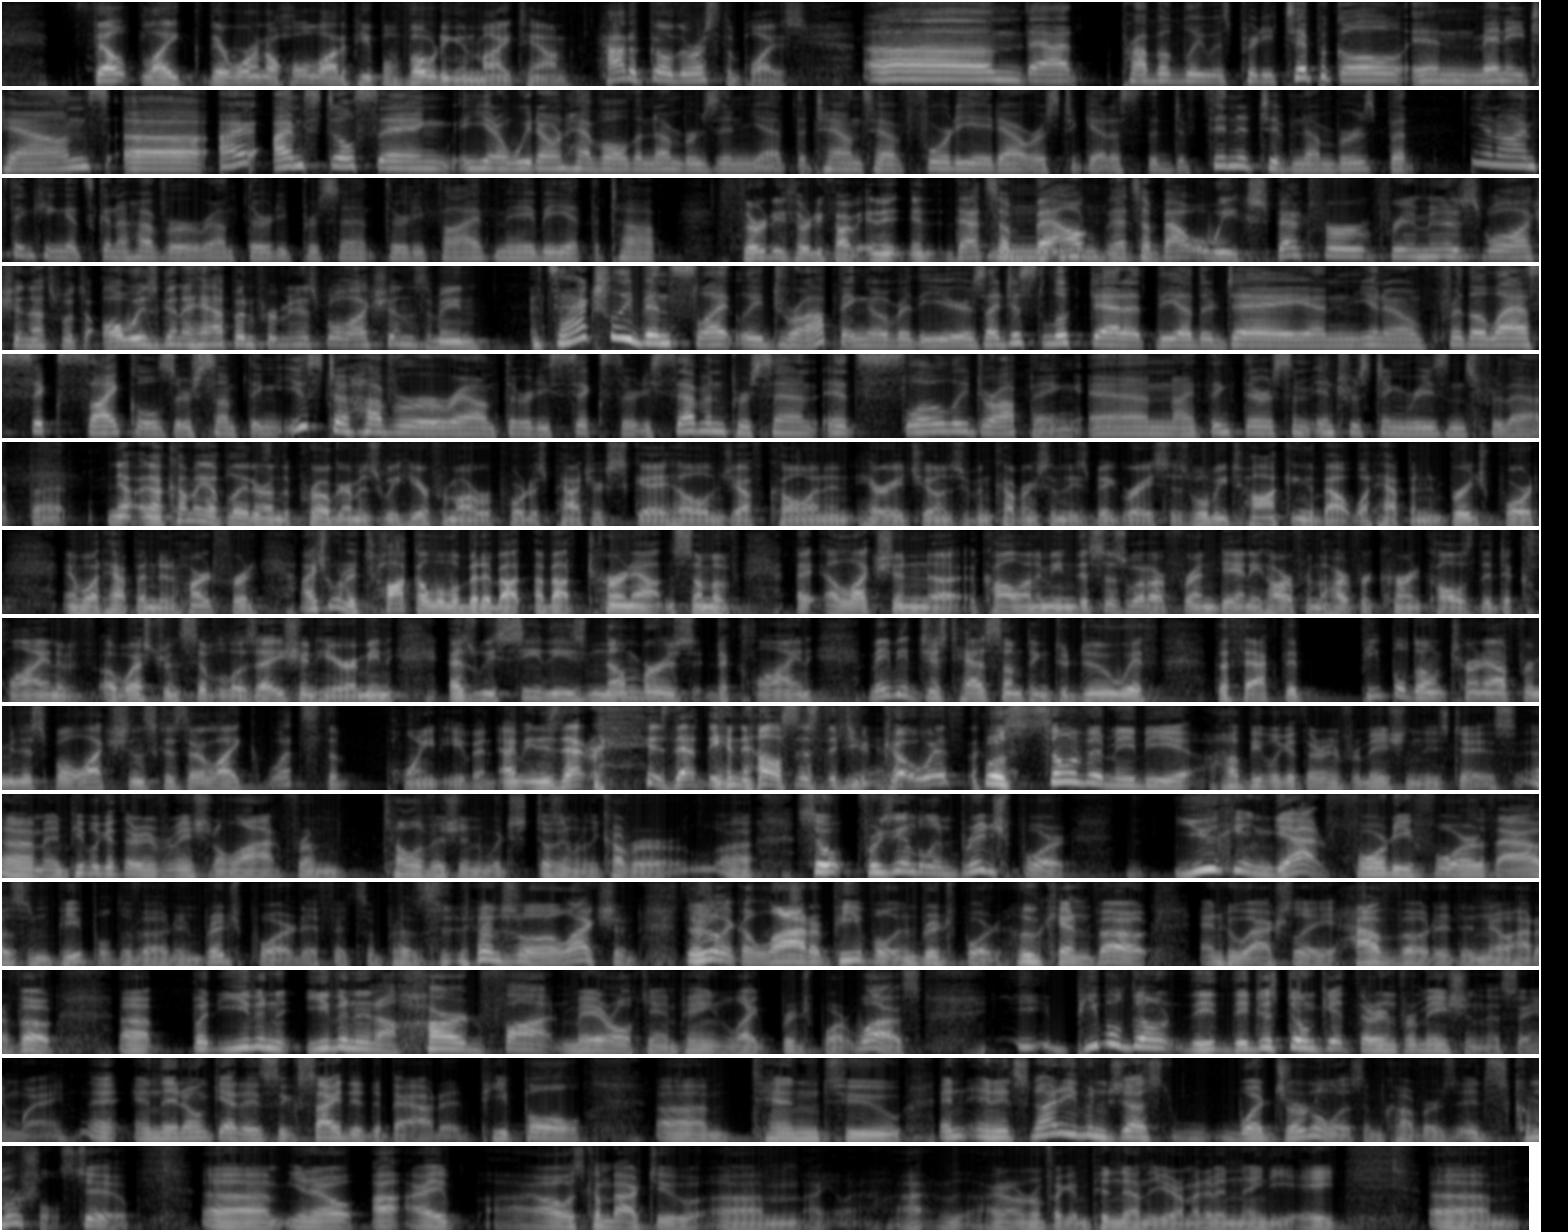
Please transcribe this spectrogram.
felt like there weren't a whole lot of people voting in my town. How'd it go the rest of the place? Um, that probably was pretty typical in many towns. Uh, I, I'm still saying, you know, we don't have all the numbers in yet. The towns have 48 hours to get us the definitive numbers, but you know, I'm thinking it's going to hover around 30%, 35 maybe at the top. 30, 35. And, it, it, that's Mm. about that's about what we expect for, for a municipal election. That's what's always going to happen for municipal elections. I mean, It's actually been slightly dropping over the years. I just looked at it the other day, and, you know, for the last six cycles or something, it used to hover around 36, 37%. It's slowly dropping, and I think there are some interesting reasons for that. But now, now coming up later in the program, as we hear from our reporters Patrick Skahill and Jeff Cohen and Harriet Jones, who've been covering some of these big races, we'll be talking about what happened in Bridgeport and what happened in Hartford. I just want to talk a little bit about, about turnout and some of uh, election, uh, Colin. I mean, this is what our friend Danny Haar from the Hartford Courant calls the decline of Western civilization here. I mean, as we see these numbers decline, maybe it just has something to do with the fact that people don't turn out for municipal elections because they're like, what's the point even? I mean, is that is that the analysis that you'd go with? well, some of it may be how people get their information these days, um, and people get their information a lot from television, which doesn't really cover. Uh, so, for example, in Bridgeport, you can get forty-four thousand people to vote in Bridgeport if it's a presidential election. There's like a lot of people in Bridgeport who can vote and who actually have voted and know how to vote. Uh, but even even in a hard-fought mayoral campaign like Bridgeport was, people don't they, they just don't get their information the same way and, they don't get as excited about it people um, tend to and, and it's not even just what journalism covers it's commercials too um, you know I, I, I always come back to um, I, I, don't know if I can pin down the year I might have been 98 um,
